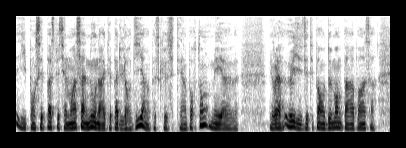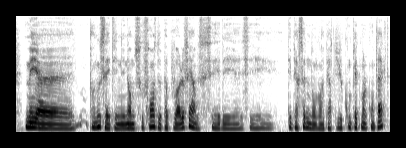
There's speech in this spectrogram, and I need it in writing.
ils, ne pensaient pas spécialement à ça. Nous, on n'arrêtait pas de leur dire parce que c'était important, mais, euh, mais voilà, eux, ils n'étaient pas en demande par rapport à ça. Mais euh, pour nous, ça a été une énorme souffrance de ne pas pouvoir le faire c'est des, des, personnes dont on a perdu complètement le contact.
